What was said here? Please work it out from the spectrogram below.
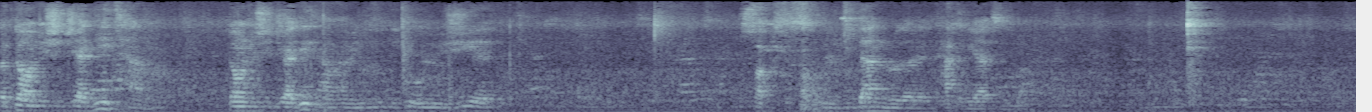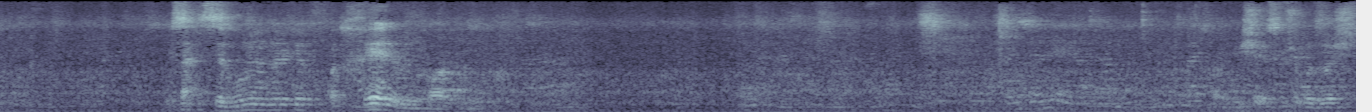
و دانش جدید هم دانش جدید هم همین ایدئولوژی ساکسسفول بودن رو داره تقویت می‌کنه. یه سطح سومی هم داره که باید خیلی روی کار کنیم میشه اسمشو گذاشت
